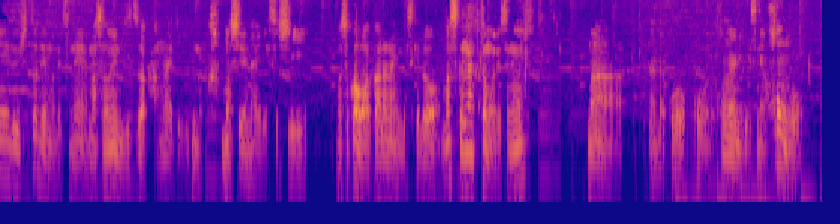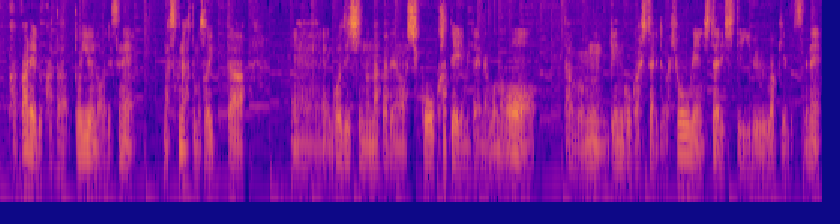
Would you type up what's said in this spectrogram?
える人でもですね、まあそのように実は考えているのかもしれないですし、まあそこはわからないんですけど、まあ少なくともですね、まあ、なんだ、こう、こう、このようにですね、本を書かれる方というのはですね、まあ、少なくともそういった、えー、ご自身の中での思考過程みたいなものを多分言語化したりとか表現したりしているわけですよね。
